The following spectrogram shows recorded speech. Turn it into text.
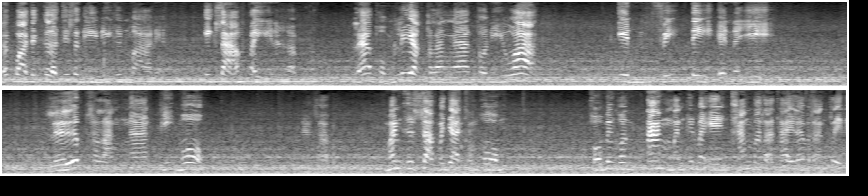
แล้วกว่าจะเกิดทฤษฎีนี้ขึ้นมาเนี่ย อีกสามปีนะครับ และผมเรียกพลังงานตัวนี้ว่า Infinity Energy หรือพลังงานพิโมกนะครับ มันคือศัพท์บัญญัติของผม ผมเป็นคนตั้งมันขึ้นมาเองทั้งภาษาไทยและภาษาอังกฤษ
